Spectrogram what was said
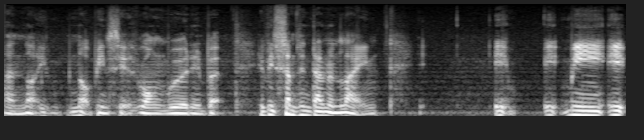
man, not even not being serious, wrong wording, but if it's something down the line, it it me it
